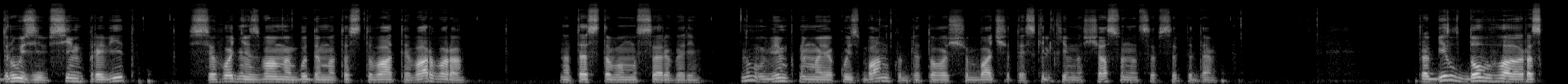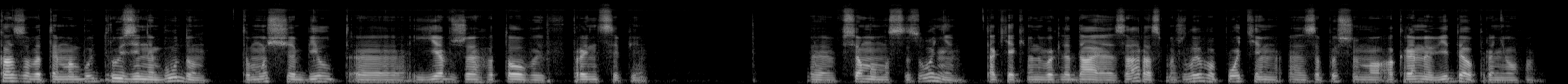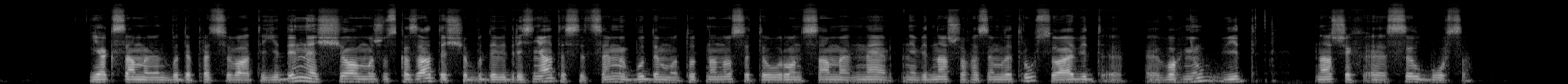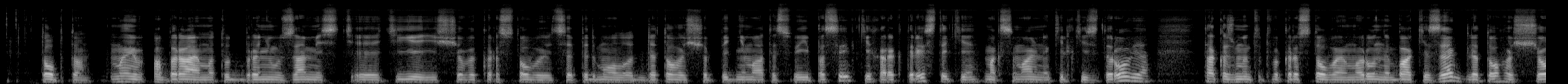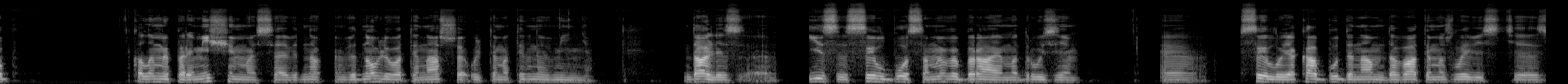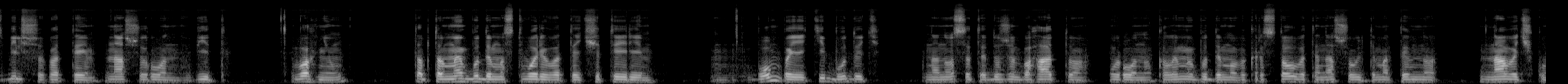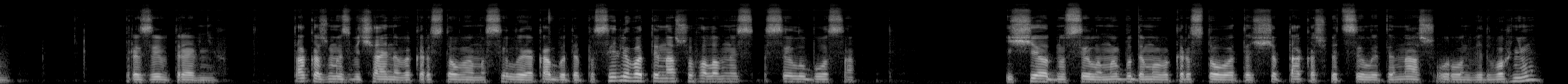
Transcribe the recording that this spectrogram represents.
Друзі, всім привіт! Сьогодні з вами будемо тестувати варвара на тестовому сервері. Ну, увімкнемо якусь банку для того, щоб бачити, скільки в нас часу на це все піде. Про білд довго розказувати, мабуть, друзі, не буду, тому що білд е, є вже готовий, в принципі, е, в сьомому сезоні так як він виглядає зараз, можливо, потім е, запишемо окреме відео про нього, як саме він буде працювати. Єдине, що можу сказати, що буде відрізнятися, це ми будемо тут наносити урон саме не від нашого землетрусу, а від е, е, вогню від наших сил боса. Тобто ми обираємо тут броню замість е, тієї, що використовується під молот для того, щоб піднімати свої пасивки, характеристики, максимальну кількість здоров'я. Також ми тут використовуємо руни Бак і Зек для того, щоб, коли ми переміщуємося, відновлювати наше ультимативне вміння. Далі, е, із сил боса ми вибираємо, друзі, е, силу, яка буде нам давати можливість е, збільшувати наш урон від вогню. Тобто ми будемо створювати 4 бомби, які будуть наносити дуже багато урону, коли ми будемо використовувати нашу ультимативну навичку призив древніх. Також ми, звичайно, використовуємо силу, яка буде посилювати нашу головну силу боса. І ще одну силу ми будемо використовувати, щоб також підсилити наш урон від вогню.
